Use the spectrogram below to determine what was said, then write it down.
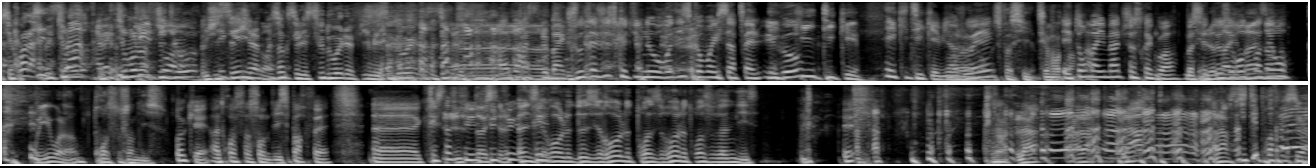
C'est quoi là avec tout, le monde, avec tout le monde en studio Je sais, j'ai l'impression que c'est les Soudoués le film. Les Soudoués, le bac. je voudrais juste que tu nous redises comment il s'appelle. Hugo Équitiqué. et Kitike, bien joué. C'est facile. Et ton my match, ce serait quoi? Bah, C'est Et le 2-0, my- 3-0. Oui, voilà. 3,70. Ok, à 3,70, parfait. Euh, Christophe, tu, c'est le tu- 1-0, le 2-0, le 3-0, le 3-70. Là, alors, là, alors si t'es professeur,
